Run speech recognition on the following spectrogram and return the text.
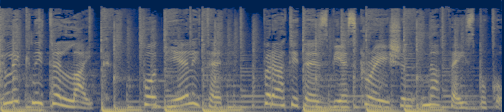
Kliknite like, podijelite, pratite SBS Creation na Facebooku.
